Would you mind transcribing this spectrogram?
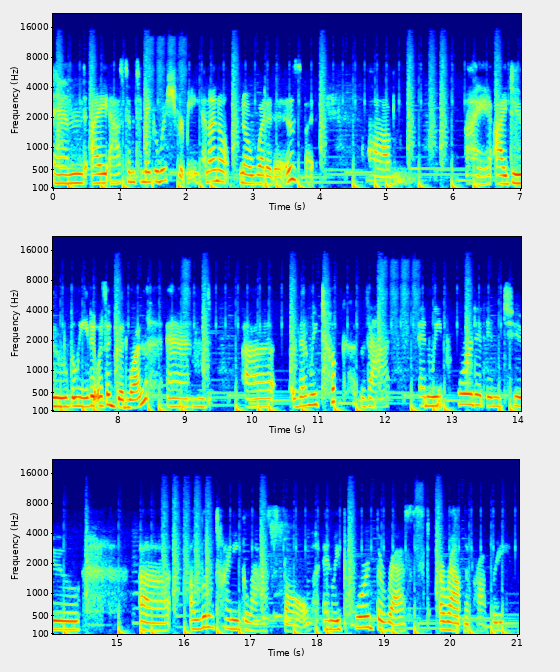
and I asked him to make a wish for me. And I don't know what it is, but um, I I do believe it was a good one. And uh, then we took that and we poured it into uh, a little tiny glass ball, and we poured the rest around the property.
